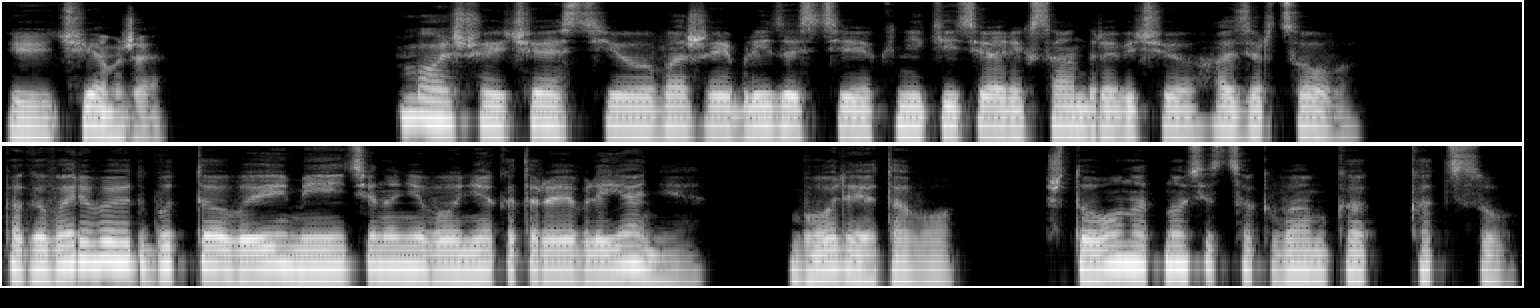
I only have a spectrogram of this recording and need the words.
«И чем же?» большей частью вашей близости к Никите Александровичу Озерцову. Поговаривают, будто вы имеете на него некоторое влияние. Более того, что он относится к вам как к отцу.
